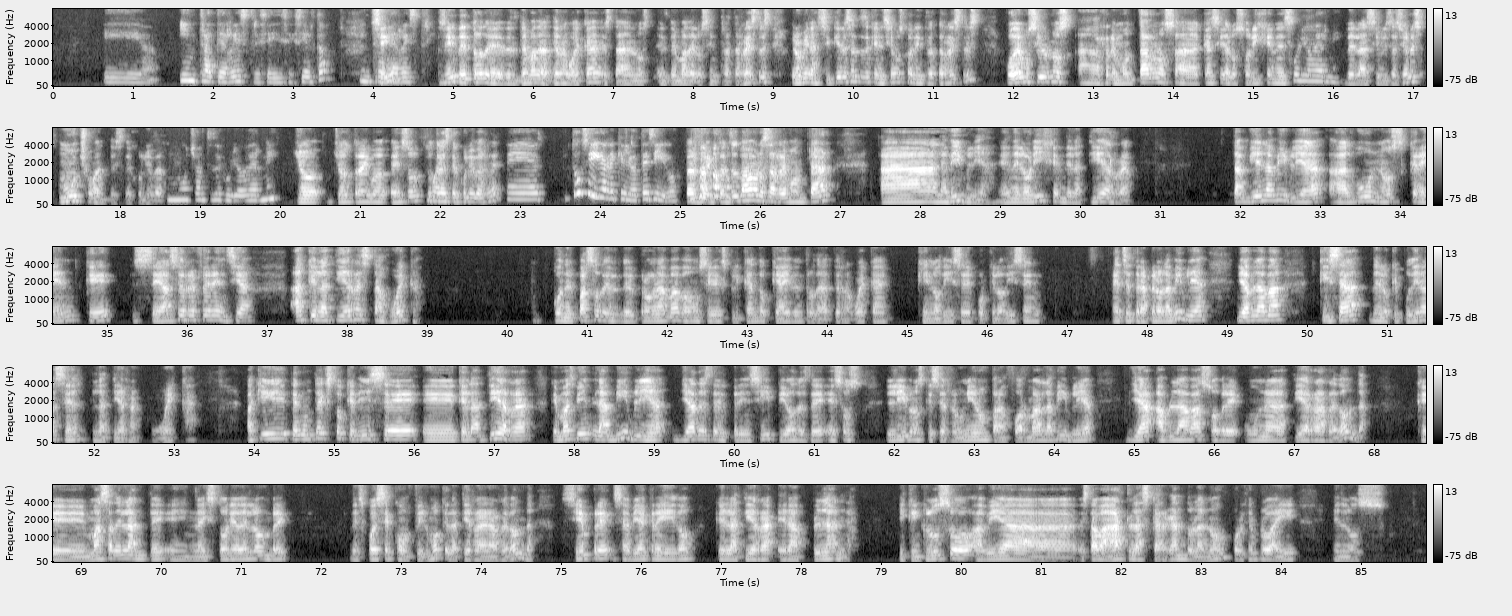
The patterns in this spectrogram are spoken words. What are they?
eh, intraterrestre, se dice, ¿cierto? Intraterrestre. Sí, dentro del tema de la Tierra Hueca está el tema de los intraterrestres, pero mira, si quieres, antes de que iniciemos con intraterrestres, podemos irnos a remontarnos a casi a los orígenes Julio Verne. de las civilizaciones, mucho antes de Julio Verne. Mucho antes de Julio Verne. Yo, yo traigo eso, ¿tú traes de Julio Verne? Eh, tú síguele que yo te sigo. Perfecto, entonces vámonos a remontar a la Biblia, en el origen de la Tierra. También la Biblia, algunos creen que se hace referencia a que la Tierra está hueca. Con el paso del, programa vamos a ir explicando qué hay dentro de la Tierra hueca, quién lo dice, por qué lo dicen, etcétera. Pero la Biblia ya hablaba quizá de lo que pudiera ser la Tierra hueca. Aquí tengo un texto que dice eh, que la Tierra, que más bien la Biblia, ya desde el principio, desde esos libros que se reunieron para formar la Biblia, ya hablaba sobre una tierra redonda, que más adelante en la historia del hombre, después se confirmó que la tierra era redonda. Siempre se había creído que la tierra era plana y que incluso había, estaba Atlas cargándola, ¿no? Por ejemplo, ahí en los,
